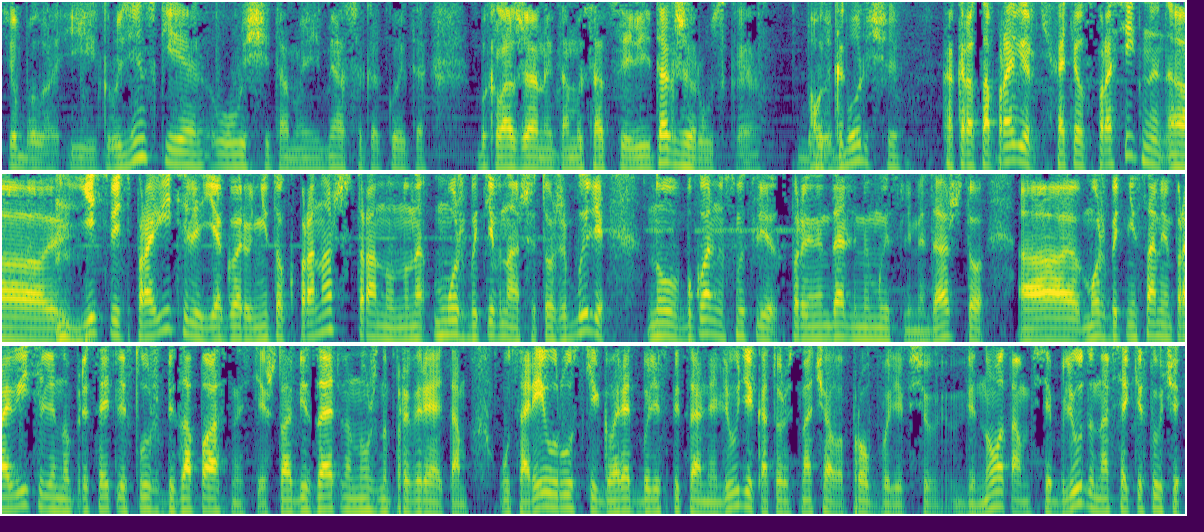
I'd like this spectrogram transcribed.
Все было. И грузинские овощи, там, и мясо какое-то, баклажаны, там, и сациви, и также русское. Было вот и как- борщи. Как раз о проверке хотел спросить. Э, Есть ведь правители, я говорю не только про нашу страну, но, может быть, и в нашей тоже были, но в буквальном смысле с параноидальными мыслями, да, что, э, может быть, не сами правители, но представители служб безопасности, что обязательно нужно проверять. Там у царей, у русских, говорят, были специальные люди, которые сначала пробовали все вино, там все блюда, на всякий случай.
